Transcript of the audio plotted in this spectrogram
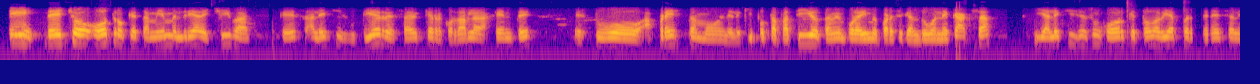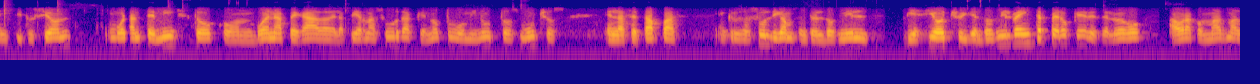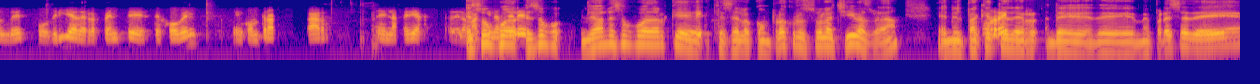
Sí, de hecho, otro que también vendría de Chivas, que es Alexis Gutiérrez, hay que recordarle a la gente, estuvo a préstamo en el equipo Tapatío, también por ahí me parece que anduvo en Necaxa, y Alexis es un jugador que todavía pertenece a la institución, un volante mixto con buena pegada de la pierna zurda, que no tuvo minutos, muchos, en las etapas en Cruz Azul, digamos, entre el 2018 y el 2020, pero que desde luego ahora con más madurez podría de repente este joven encontrar lugar en la media de la es máquina un jugador, es un León es un jugador que, que se lo compró Cruz Azul a Chivas, ¿verdad? En el paquete de, de, de- me parece de,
